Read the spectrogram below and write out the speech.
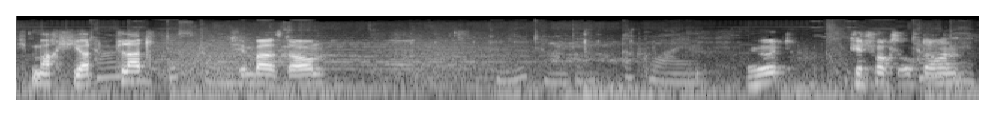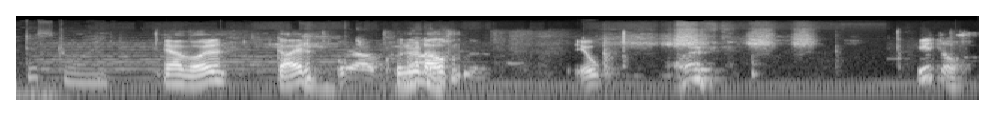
Ich mach J platt. Timber ist down. Gut. Fox auch down. Jawohl, geil. Ja, Cool gelaufen. Jo. Geht doch.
